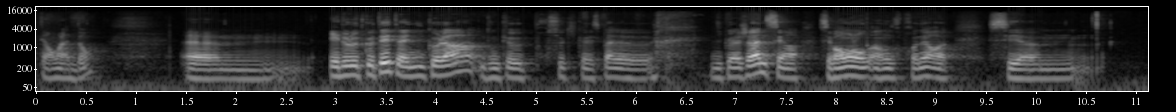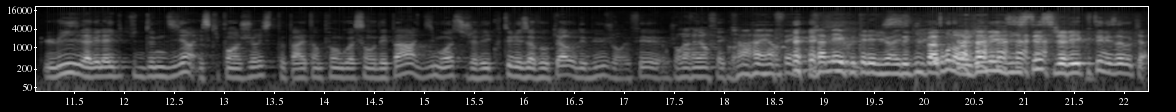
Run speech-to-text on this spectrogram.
était vraiment là-dedans. Euh, et de l'autre côté, tu as Nicolas. Donc, pour ceux qui ne connaissent pas Nicolas Chavan, c'est vraiment un entrepreneur. C'est lui, il avait l'habitude de me dire, et ce qui pour un juriste peut paraître un peu angoissant au départ, il dit moi, si j'avais écouté les avocats au début, j'aurais fait, j'aurais rien fait. J'ai rien fait. Jamais écouté les juristes. qui le patron n'aurait jamais existé si j'avais écouté mes avocats.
